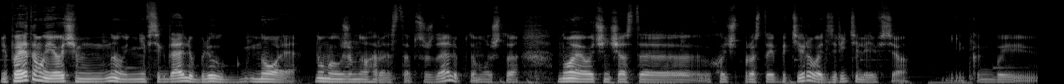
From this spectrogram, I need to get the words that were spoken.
И поэтому я очень, ну, не всегда люблю Ноя. Ну, мы уже много раз это обсуждали, потому что Ноя очень часто хочет просто эпатировать зрителя и все. И как бы,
